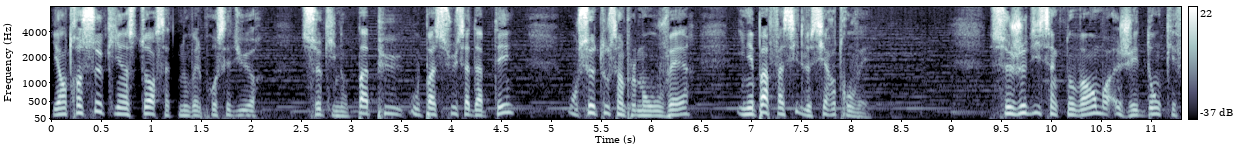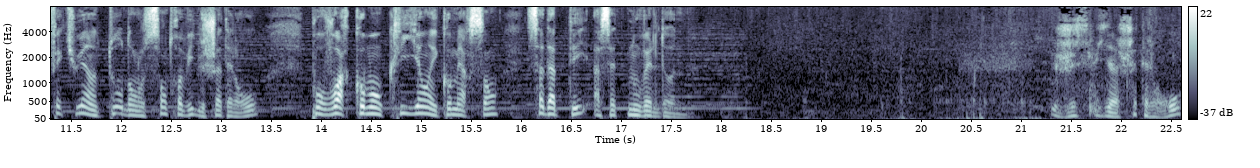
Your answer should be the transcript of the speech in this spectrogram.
Et entre ceux qui instaurent cette nouvelle procédure, ceux qui n'ont pas pu ou pas su s'adapter, ou ceux tout simplement ouverts, il n'est pas facile de s'y retrouver. Ce jeudi 5 novembre, j'ai donc effectué un tour dans le centre-ville de Châtellerault pour voir comment clients et commerçants s'adaptaient à cette nouvelle donne. Je suis à Châtellerault,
